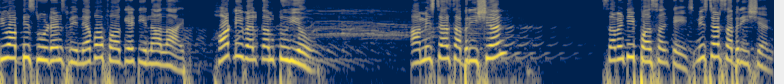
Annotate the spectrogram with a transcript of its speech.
Few of the students we never forget in our life. Heartily welcome to you. Uh, Mr. Sabrishan, 70 percentage. Mr. Sabrishan.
